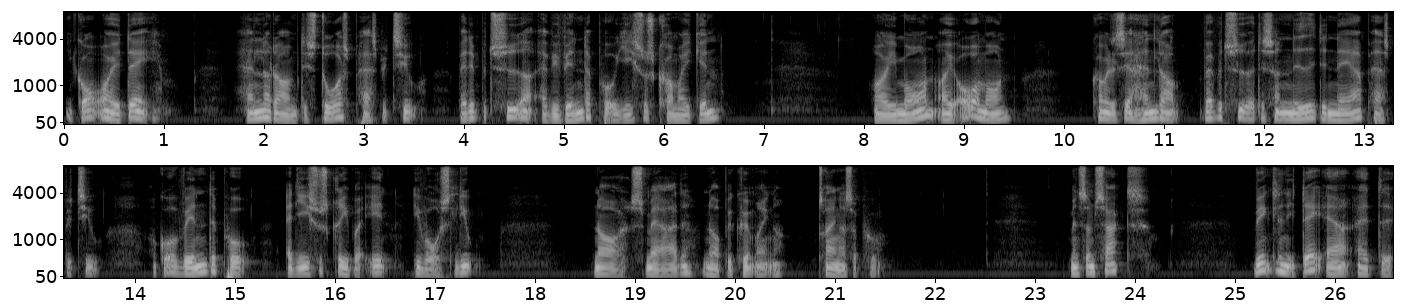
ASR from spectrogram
I går og i dag handler det om det store perspektiv, hvad det betyder, at vi venter på, at Jesus kommer igen. Og i morgen og i overmorgen kommer det til at handle om, hvad betyder det så nede i det nære perspektiv at gå og vente på, at Jesus griber ind i vores liv, når smerte, når bekymringer trænger sig på. Men som sagt, vinklen i dag er, at øh,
